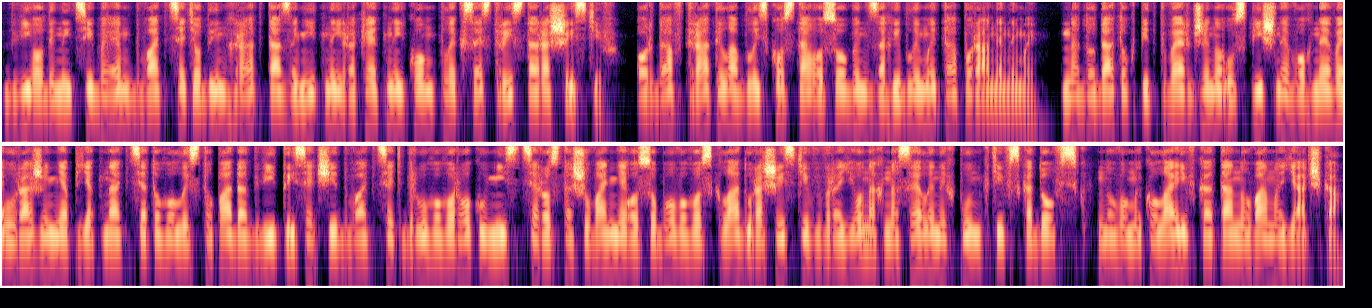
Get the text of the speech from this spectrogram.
дві одиниці БМ-21 «Град» та зенітний ракетний комплекс С-300 рашистів. Орда втратила близько 100 особин загиблими та пораненими. На додаток підтверджено успішне вогневе ураження 15 листопада 2022 року місця розташування особового складу рашистів в районах населених пунктів Скадовськ, Новомиколаївка та Нова Маячка.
